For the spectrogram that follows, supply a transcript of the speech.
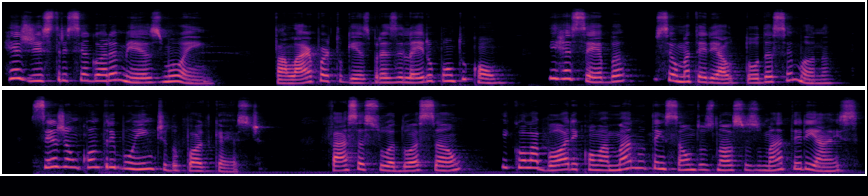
Registre-se agora mesmo em falarportuguesbrasileiro.com e receba seu material toda semana. Seja um contribuinte do podcast. Faça sua doação e colabore com a manutenção dos nossos materiais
